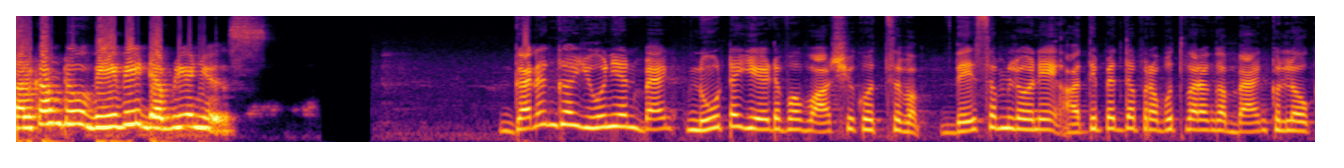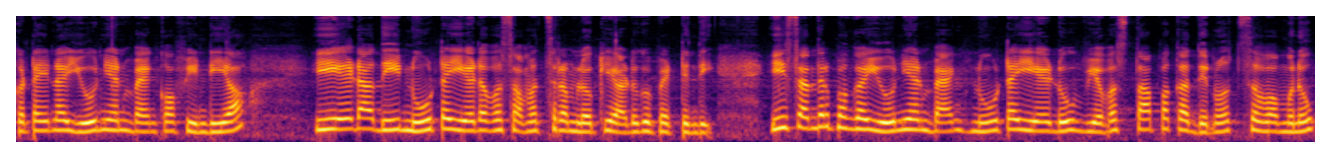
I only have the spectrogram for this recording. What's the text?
వెల్కమ్ టు వివిడబ్ల్యూ న్యూస్ ఘనంగా యూనియన్ బ్యాంక్ నూట ఏడవ వార్షికోత్సవం. దేశంలోనే అతిపెద్ద ప్రభుత్వ రంగ బ్యాంకుల్లో ఒకటైన యూనియన్ బ్యాంక్ ఆఫ్ ఇండియా ఈ ఏడాది నూట ఏడవ సంవత్సరంలోకి అడుగుపెట్టింది. ఈ సందర్భంగా యూనియన్ బ్యాంక్ నూట ఏడు వ్యవస్థాపక దినోత్సవమును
